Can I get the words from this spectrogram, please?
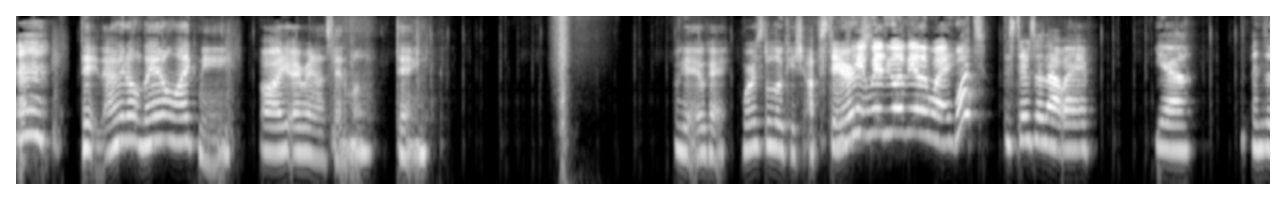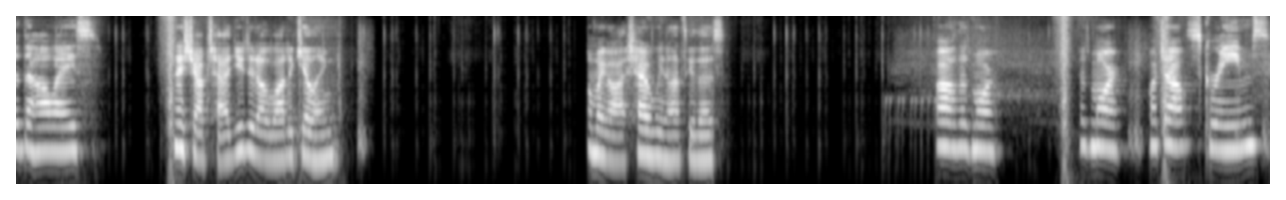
Eh. They. I don't. They don't like me. Oh, I, I ran out of stamina. Dang. Okay. Okay. Where's the location? Upstairs. Okay, we have to go the other way. What? The stairs are that way. Yeah. Ends of the hallways. Nice job, Tad. You did a lot of killing. Oh my gosh, how did we not see this? Oh, there's more. There's more. Watch out. Screams.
